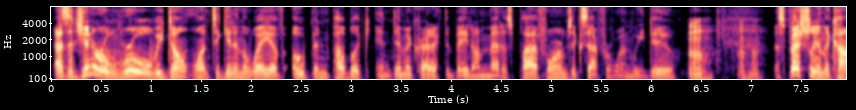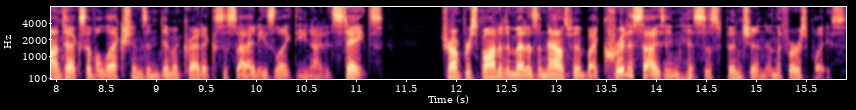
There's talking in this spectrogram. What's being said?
As a general rule, we don't want to get in the way of open, public, and democratic debate on Meta's platforms, except for when we do, Mm, mhm. especially in the context of elections in democratic societies like the United States. Trump responded to Meta's announcement by criticizing his suspension in the first place.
